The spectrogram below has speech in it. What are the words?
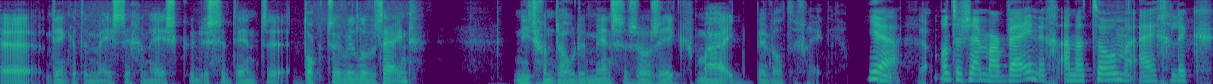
Uh, ik denk dat de meeste geneeskundestudenten dokter willen zijn. Niet van dode mensen zoals ik, maar ik ben wel tevreden. Ja, Ja. want er zijn maar weinig anatomen eigenlijk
